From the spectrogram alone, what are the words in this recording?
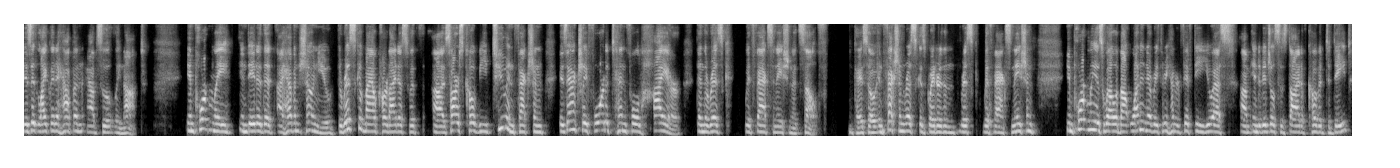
Is it likely to happen? Absolutely not. Importantly, in data that I haven't shown you, the risk of myocarditis with uh, SARS-CoV-2 infection is actually four to 10 fold higher than the risk with vaccination itself. Okay, so infection risk is greater than risk with vaccination. Importantly, as well, about one in every 350 US um, individuals has died of COVID to date.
